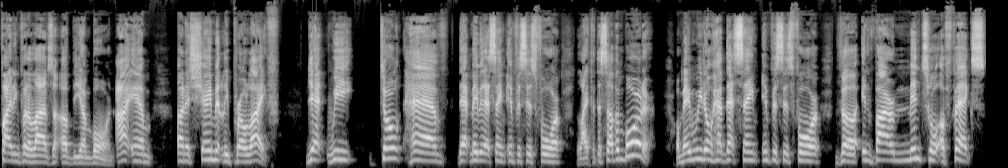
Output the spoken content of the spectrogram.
fighting for the lives of the unborn. I am unashamedly pro life, yet we don't have that, maybe that same emphasis for life at the southern border. Or maybe we don't have that same emphasis for the environmental effects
